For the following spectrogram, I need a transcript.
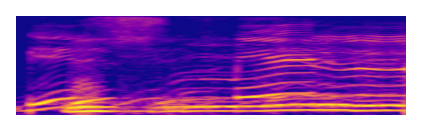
بسم الله.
